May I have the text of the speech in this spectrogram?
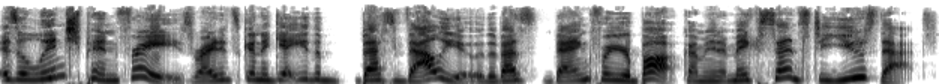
is a linchpin phrase, right? It's going to get you the best value, the best bang for your buck. I mean, it makes sense to use that.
